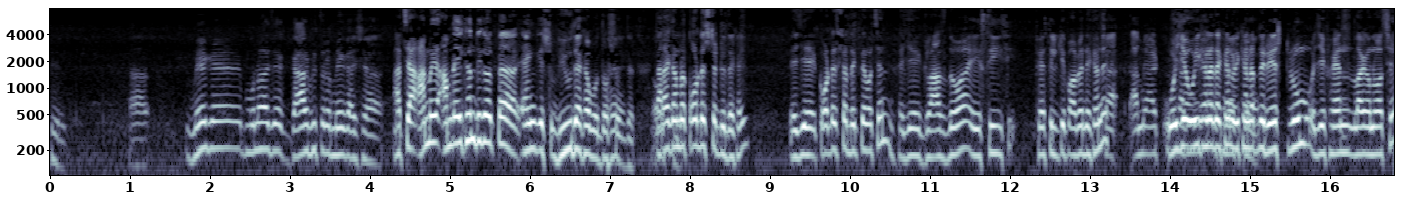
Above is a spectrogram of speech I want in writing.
ফিল আর মেঘে মনে হয় যে গার ভিতরে মেঘ আইসা। আচ্ছা আমি আমরা এখান থেকে একটা ভিউ দেখাবো দর্শকদের। তার আগে আমরা কটেজটা একটু দেখাই। এই যে কটেজটা দেখতে পাচ্ছেন এই যে গ্লাস দেওয়া এসি ফ্যাসিলিটি পাবেন এখানে। একটু ওই যে ওইখানে দেখেন ওইখানে আপনি রেস্ট রুম ওই যে ফ্যান লাগানো আছে।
